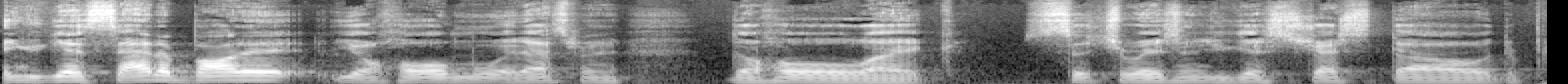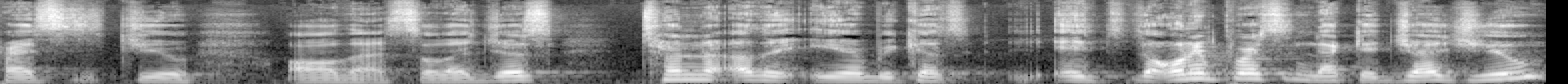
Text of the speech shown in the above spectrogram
and you get sad about it your whole mood that's when the whole like situation you get stressed out depresses you all that. So like just turn the other ear because it's the only person that can judge you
